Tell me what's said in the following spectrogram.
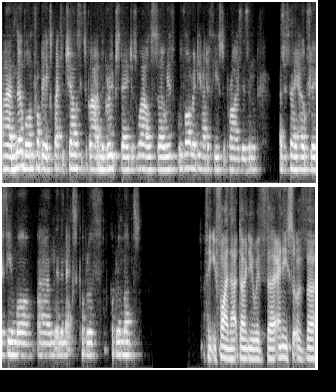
Um, no one probably expected Chelsea to go out in the group stage as well. So we've we've already had a few surprises, and as I say, hopefully a few more um, in the next couple of couple of months. I think you find that, don't you, with uh, any sort of uh,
